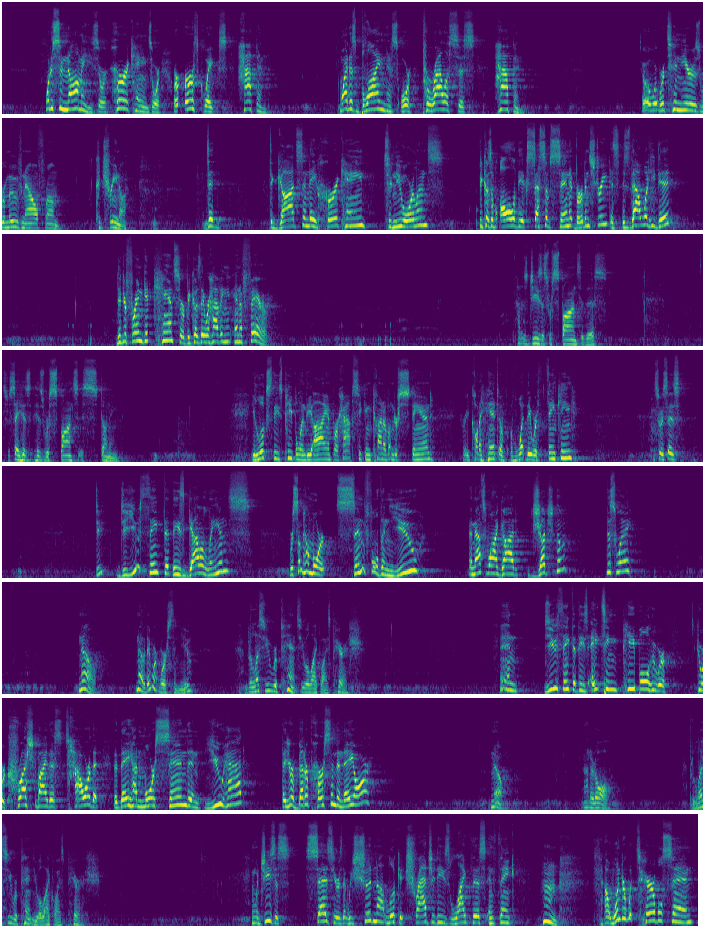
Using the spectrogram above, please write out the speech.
Why do tsunamis or hurricanes or, or earthquakes happen? Why does blindness or paralysis happen? Oh, we're 10 years removed now from Katrina. Did, did God send a hurricane to New Orleans? because of all of the excessive sin at Bourbon Street? Is, is that what he did? Did your friend get cancer because they were having an affair? How does Jesus respond to this? Let's just say his, his response is stunning. He looks these people in the eye, and perhaps he can kind of understand or he caught a hint of, of what they were thinking. So he says, do, do you think that these Galileans were somehow more sinful than you? And that's why God judged them this way? No. No, they weren't worse than you. But unless you repent, you will likewise perish. And do you think that these 18 people who were, who were crushed by this tower, that, that they had more sin than you had? That you're a better person than they are? No, not at all. But unless you repent, you will likewise perish. And what Jesus says here is that we should not look at tragedies like this and think, hmm, I wonder what terrible sin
